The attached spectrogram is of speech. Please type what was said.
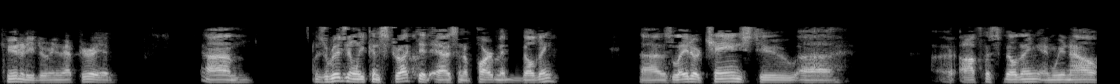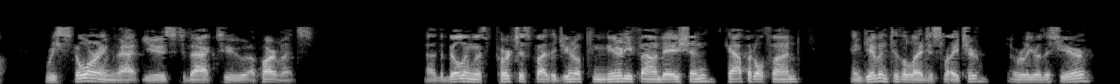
community during that period. Um, it was originally constructed as an apartment building. Uh, it was later changed to uh, office building, and we're now restoring that use to back to apartments. Uh, the building was purchased by the Juneau Community Foundation Capital Fund and given to the legislature earlier this year.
